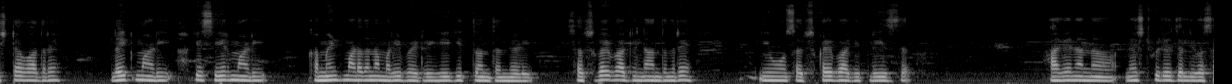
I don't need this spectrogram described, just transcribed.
ಇಷ್ಟವಾದರೆ ಲೈಕ್ ಮಾಡಿ, ಹಾಗೆ ಶೇರ್ ಮಾಡಿ ಕಮೆಂಟ್ ಮಾಡೋದನ್ನು ಮರಿಬೇಡ್ರಿ. ಹೇಗಿತ್ತು ಅಂತಂದೇಳಿ. ಸಬ್ಸ್ಕ್ರೈಬ್ ಆಗಿಲ್ಲ ಅಂತಂದರೆ ನೀವು ಸಬ್ಸ್ಕ್ರೈಬ್ ಆಗಿ ಪ್ಲೀಸ್ ಹಾಗೆ ನಾನು ನೆಕ್ಸ್ಟ್ ವಿಡಿಯೋದಲ್ಲಿ ಹೊಸ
